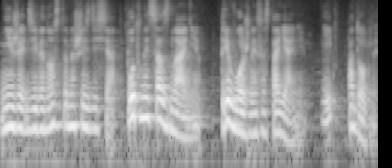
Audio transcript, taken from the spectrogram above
ниже 90 на 60, путанность сознания, тревожные состояния и подобное.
